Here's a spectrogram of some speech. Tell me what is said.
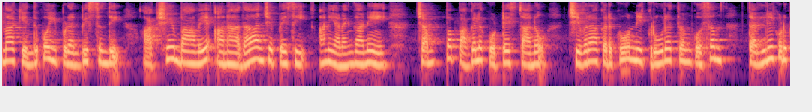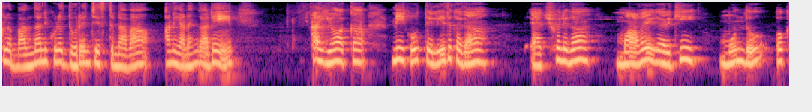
నాకెందుకో ఇప్పుడు అనిపిస్తుంది అక్షయ్ బావే అనాథ అని చెప్పేసి అని అనగానే చంప పగల కొట్టేస్తాను. చివరాఖరుకు నీ క్రూరత్వం కోసం తల్లి కొడుకుల బంధాన్ని కూడా దూరం చేస్తున్నావా? అని అనగానే అయ్యో అక్క నీకు తెలియదు కదా. యాక్చువల్గా మావయ్య గారికి ముందు ఒక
